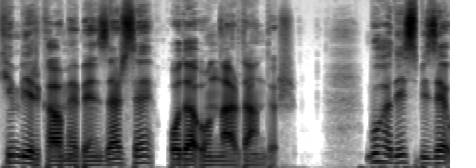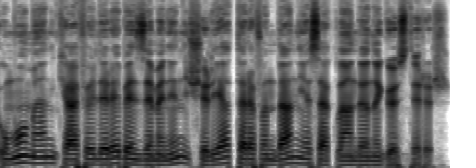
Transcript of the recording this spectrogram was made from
Kim bir kavme benzerse o da onlardandır. Bu hadis bize umumen kafirlere benzemenin şeriat tarafından yasaklandığını gösterir.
